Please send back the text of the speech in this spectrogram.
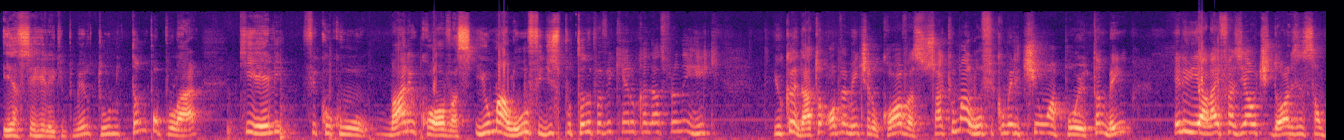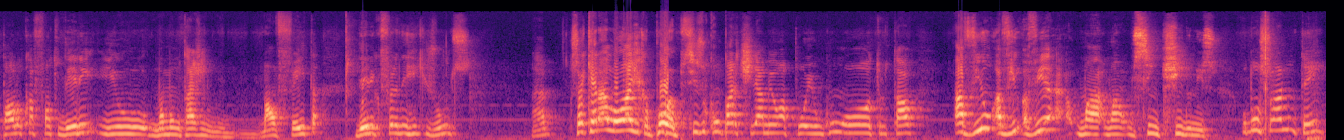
ia ser reeleito em primeiro turno, tão popular, que ele ficou com o Mário Covas e o Maluf disputando para ver quem era o candidato Fernando Henrique. E o candidato, obviamente, era o Covas, só que o Maluf, como ele tinha um apoio também, ele ia lá e fazia outdoors em São Paulo com a foto dele e o- uma montagem mal feita dele com o Fernando Henrique juntos. né? Só que era lógica, pô, eu preciso compartilhar meu apoio um com o outro tal. Havia, havia, havia uma- uma- um sentido nisso. O Bolsonaro não tem.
